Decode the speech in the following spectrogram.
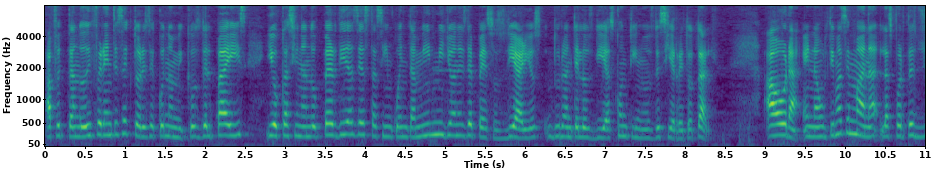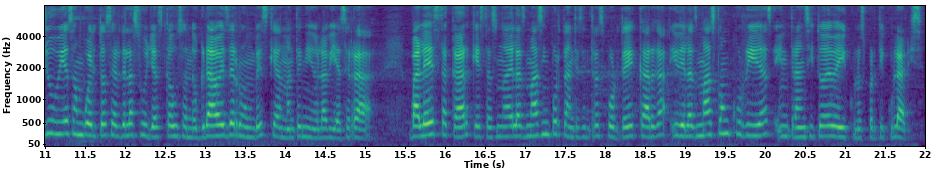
afectando diferentes sectores económicos del país y ocasionando pérdidas de hasta 50 mil millones de pesos diarios durante los días continuos de cierre total. Ahora, en la última semana, las fuertes lluvias han vuelto a ser de las suyas, causando graves derrumbes que han mantenido la vía cerrada. Vale destacar que esta es una de las más importantes en transporte de carga y de las más concurridas en tránsito de vehículos particulares.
